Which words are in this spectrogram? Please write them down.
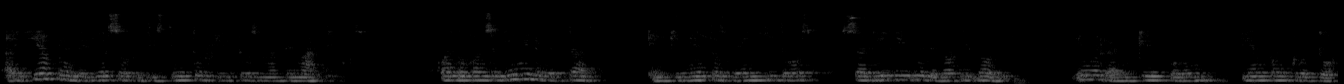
Allí aprendería sobre distintos ritos matemáticos. Cuando conseguí mi libertad en 522 salí libre de Babilonia y me radiqué por un tiempo en Crotón.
